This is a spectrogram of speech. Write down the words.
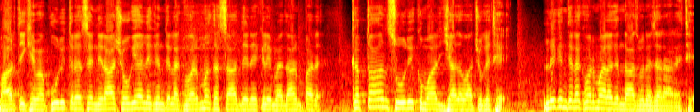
भारतीय खेमा पूरी तरह से निराश हो गया, लेकिन तिलक वर्मा का साथ देने के लिए मैदान पर कप्तान सूर्य कुमार यादव आ चुके थे। लेकिन तिलक वर्मा अलग अंदाज में नज़र आ रहे थे।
